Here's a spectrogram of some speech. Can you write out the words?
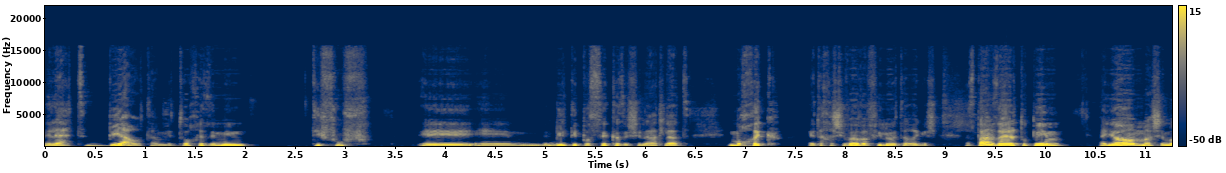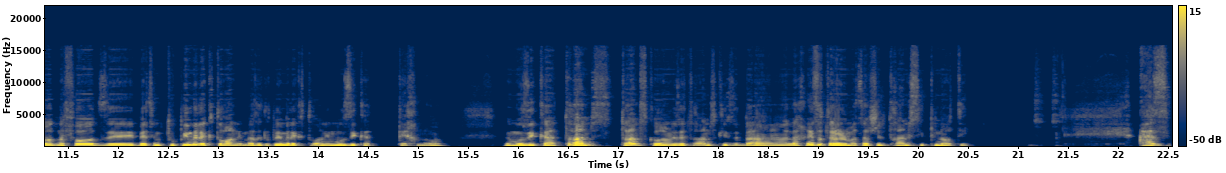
ולהטביע אותם בתוך איזה מין תיפוף אה, אה, בלתי פוסק כזה שלאט לאט מוחק את החשיבה ואפילו את הרגש. אז פעם זה היה תופים, היום מה שמאוד נפוץ זה בעצם תופים אלקטרונים, מה זה תופים אלקטרונים? מוזיקה טכנו ומוזיקה טראנס, טראנס קוראים לזה טראנס כי זה בא להכניס אותנו למצב של טראנס היפנוטי. אז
